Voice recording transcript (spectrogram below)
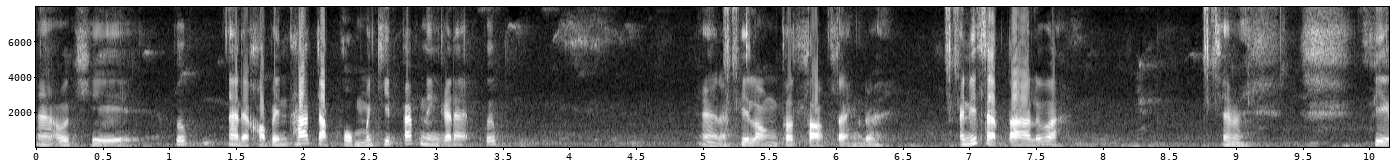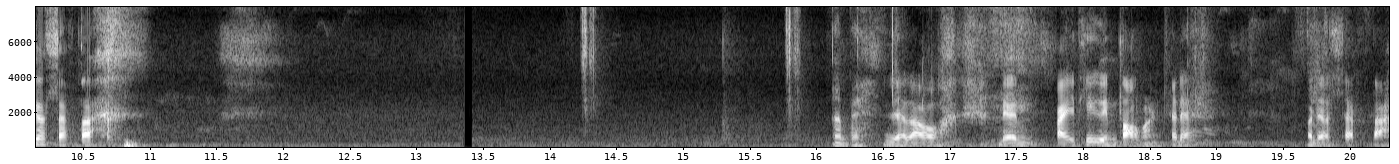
อะโอเคปุ๊บอะเดี๋ยวขอเป็นท่าจับผมเมื่อกี้แป๊บหนึ่งก็ได้ปุ๊บ อะเดี๋ยวพี่ลองทดสอบแสงด้วย อันนี้แสบตาหรือเปล่า ใช่ไหม พี่ก็แสบตา อะไป เดี๋ยวเราเดินไปที่อื่นต่อก่อนก็ได้เพราะเดี๋ยวแสบตา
